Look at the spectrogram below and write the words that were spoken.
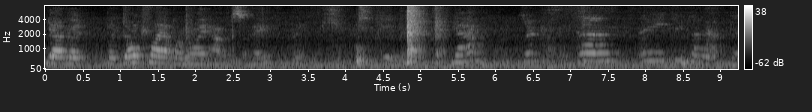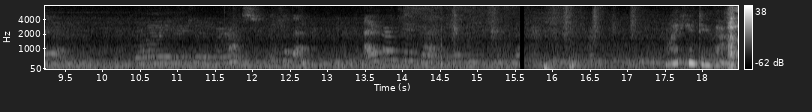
Yeah, but but don't fly up on my house, okay? Yeah? Sir? Um, I need to come out there. Why do you need to come in my house? Because I, I heard you that Why do that?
